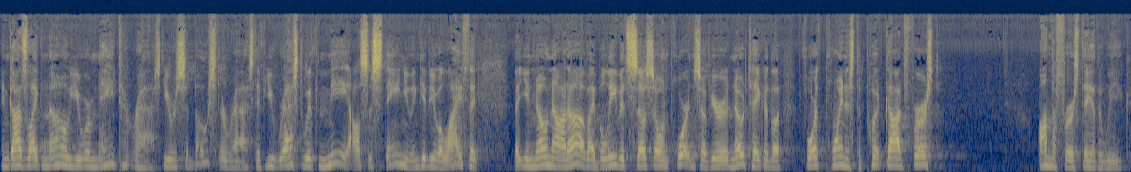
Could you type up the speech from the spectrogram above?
And God's like, no, you were made to rest. You were supposed to rest. If you rest with me, I'll sustain you and give you a life that, that you know not of. I believe it's so, so important. So if you're a note taker, the fourth point is to put God first on the first day of the week.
